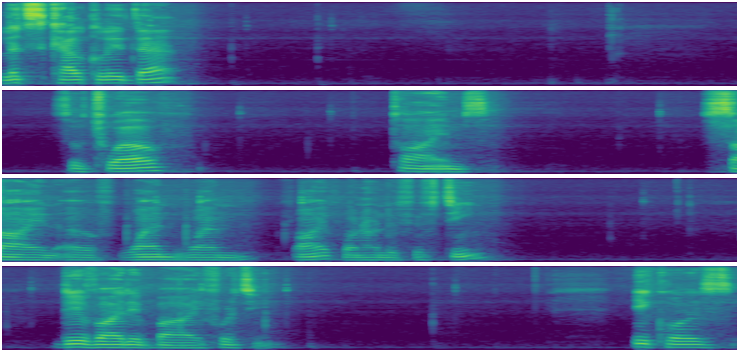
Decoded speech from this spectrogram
Let's calculate that. So 12 times sine of 115, 115 divided by 14 equals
